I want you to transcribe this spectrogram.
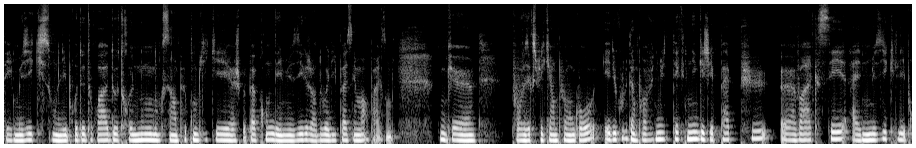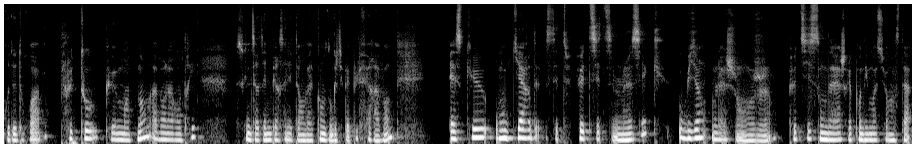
des musiques qui sont libres de droit, d'autres non, donc c'est un peu compliqué. Je peux pas prendre des musiques genre Dua Lipa c'est mort par exemple. Donc euh, pour vous expliquer un peu en gros. Et du coup d'un point de vue technique, j'ai pas pu euh, avoir accès à une musique libre de droit plus tôt que maintenant, avant la rentrée, parce qu'une certaine personne était en vacances, donc j'ai pas pu le faire avant. Est-ce que on garde cette petite musique ou bien on la change? Petit sondage, répondez-moi sur Insta.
